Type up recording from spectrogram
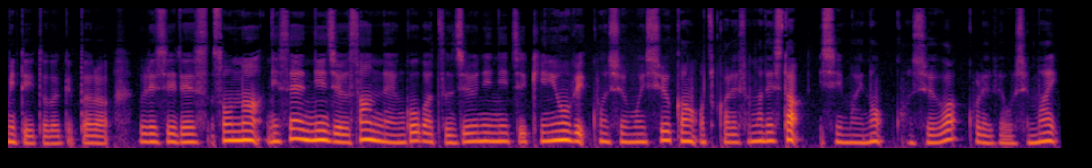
見ていただけたら嬉しいです。そんな2023年5月12日金曜日今週も1週間お疲れ様でした。石井舞の今週はこれでおしまい。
